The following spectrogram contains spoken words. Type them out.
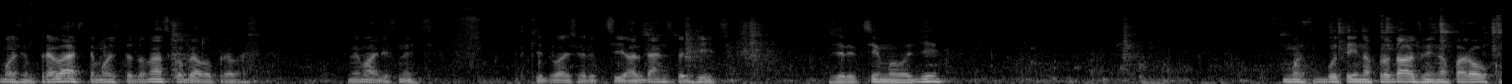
можемо привезти, можете до нас кобилу привезти. Нема різниці. Такі два жеребці, арден з бельгійцем. Жеребці молоді. Можуть бути і на продажу, і на паровку.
